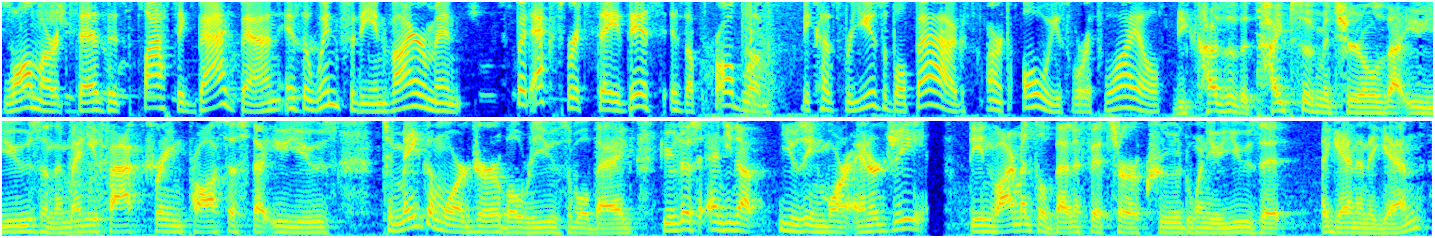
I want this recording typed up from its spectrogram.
Walmart says its plastic bag ban is a win for the environment. But experts say this is a problem because reusable bags aren't always worthwhile. Because of the types of materials that you use and the manufacturing process that you use to make a more durable reusable bag, you're just ending up using more energy. The environmental benefits are accrued when you use it again and again.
